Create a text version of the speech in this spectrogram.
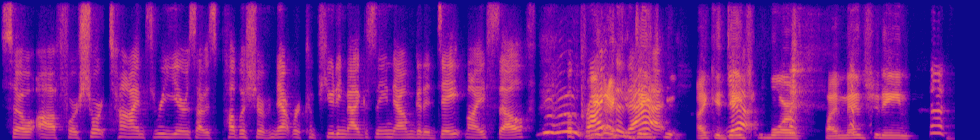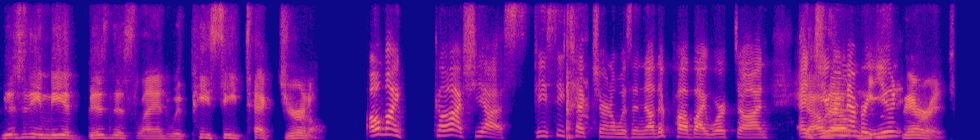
So, uh, for a short time, three years, I was publisher of Network Computing Magazine. Now I'm going to date myself. Woo-hoo! But prior I to that, you, I could date yeah. you more by mentioning visiting me at Businessland with PC Tech Journal. Oh my gosh, yes. PC Tech Journal was another pub I worked on. And Shout do you remember Unix? Barrett?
